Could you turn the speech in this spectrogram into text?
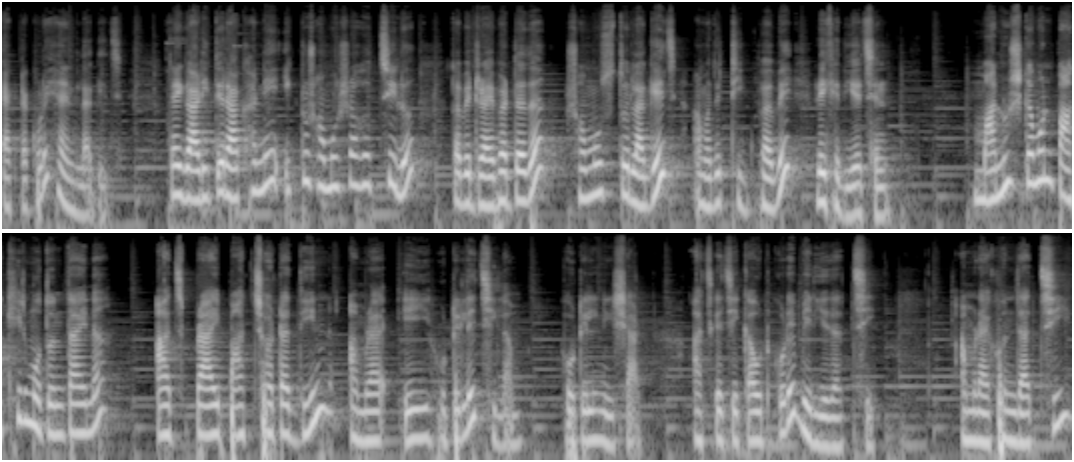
একটা করে হ্যান্ড লাগেজ তাই গাড়িতে রাখা নিয়ে একটু সমস্যা হচ্ছিল তবে ড্রাইভার দাদা সমস্ত লাগেজ আমাদের ঠিকভাবে রেখে দিয়েছেন। মানুষ কেমন পাখির মতন তাই না? আজ প্রায় পাঁচ, ছটা দিন আমরা এই হোটেলে ছিলাম, হোটেল নিশার। আজকে চেক আউট করে বেরিয়ে যাচ্ছি। আমরা এখন যাচ্ছি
